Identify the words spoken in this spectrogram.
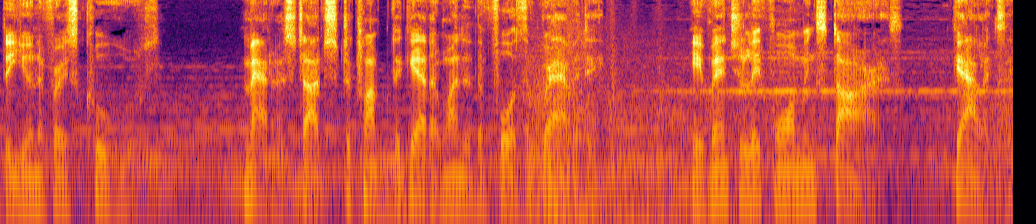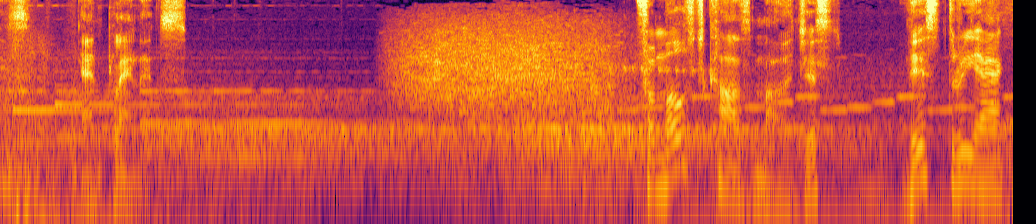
The universe cools. Matter starts to clump together under the force of gravity, eventually forming stars, galaxies, and planets. For most cosmologists, this three-act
